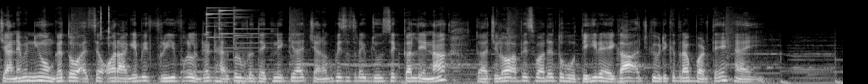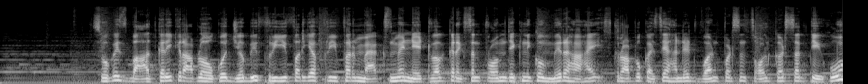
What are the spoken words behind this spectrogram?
चैनल में नहीं होंगे तो ऐसे और आगे भी फ्री रिलेटेड हेल्पफुल वीडियो देखने के लिए चैनल को भी सब्सक्राइब ज़रूर से कर लेना। तो चलो, आप इस बारे तो होते ही रहेगा। आज की वीडियो की तरफ़ बढ़ते हैं। सो so, इस बात करें कि आप लोगों को जब भी फ्री फायर या फ्री फायर मैक्स में नेटवर्क कनेक्शन प्रॉब्लम देखने को मिल रहा है इसको आप लोग कैसे हंड्रेड वन परसेंट सॉल्व कर सकते हो?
